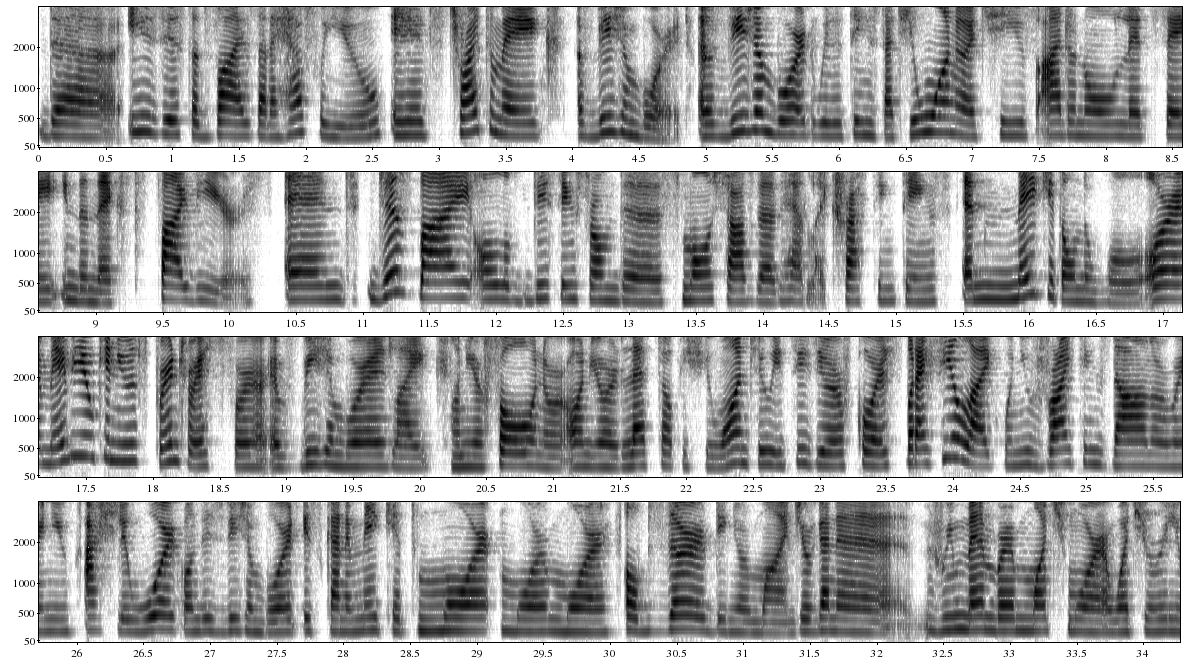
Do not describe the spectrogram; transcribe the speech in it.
the easiest advice that I have for you is try to make a vision board. A vision board with the things that you want to achieve, I don't know, let's say in the next five years. And just buy all of these things from the small shops that have like crafting things and make it on the wall or maybe you can use Pinterest for a vision board, like on your phone or on your laptop if you want to. It's easier, of course. But I feel like when you write things down or when you actually work on this vision board, it's gonna make it more, more, more more observed in your mind. You're gonna remember much more what you really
